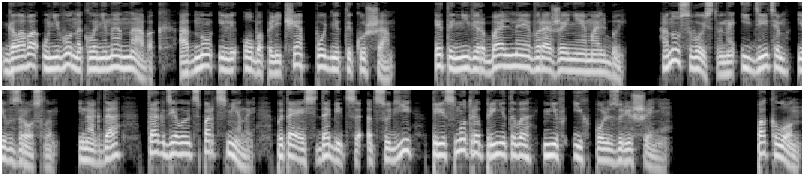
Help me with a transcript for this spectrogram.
Голова у него наклонена на бок, одно или оба плеча подняты к ушам. Это невербальное выражение мольбы. Оно свойственно и детям, и взрослым. Иногда так делают спортсмены, пытаясь добиться от судьи пересмотра принятого не в их пользу решения. Поклон.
